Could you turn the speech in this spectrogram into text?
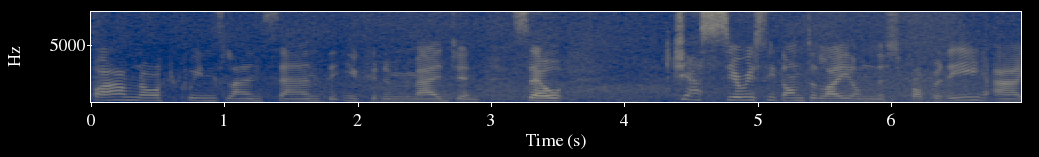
far north Queensland sand that you can imagine. So just seriously don't delay on this property. Uh,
